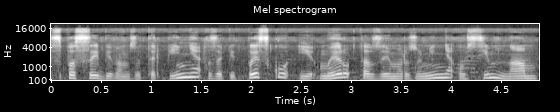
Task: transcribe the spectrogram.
спасибі вам за терпіння, за підписку і миру та взаєморозуміння усім нам.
